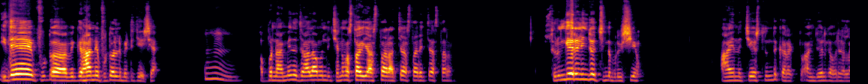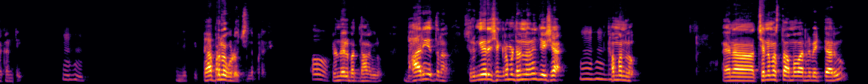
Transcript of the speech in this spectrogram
ఇదే ఫోటో విగ్రహాన్ని ఫోటోలు పెట్టి చేశా. అప్పుడు నా మీద చాలా మంది చిన్నమస్తాగా చేస్తారు అచ్చేస్తారు ఇచ్చేస్తారు శృంగేరి నుంచి వచ్చింది ఇప్పుడు విషయం. ఆయన చేస్తుంది కరెక్ట్. ఆయన జోలికి ఎవరు వెళ్ళకండి. అని చెప్పి పేపర్లో కూడా వచ్చింది అప్పుడు అది. రెండు వేల పద్నాలుగులో. భారీ ఎత్తున శృంగేరి శంకరమఠంలోనే చేశా. ఖమ్మంలో. ఆయన చిన్నమస్త అమ్మవారిని పెట్టారు.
